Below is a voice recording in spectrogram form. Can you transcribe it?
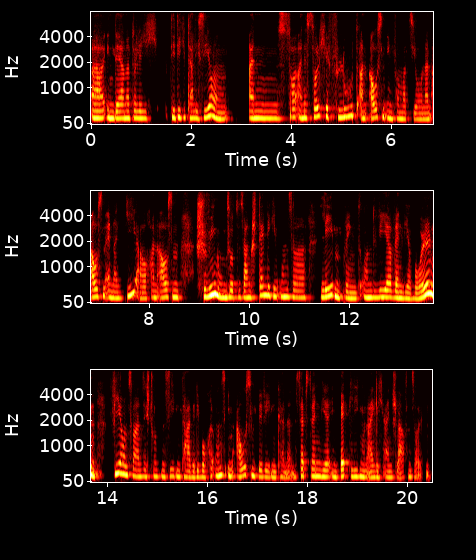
äh, in der natürlich die Digitalisierung ein, so, eine solche Flut an Außeninformationen, an Außenenergie auch, an Außenschwingung sozusagen ständig in unser Leben bringt. Und wir, wenn wir wollen, 24 Stunden, sieben Tage die Woche uns im Außen bewegen können, selbst wenn wir im Bett liegen und eigentlich einschlafen sollten.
